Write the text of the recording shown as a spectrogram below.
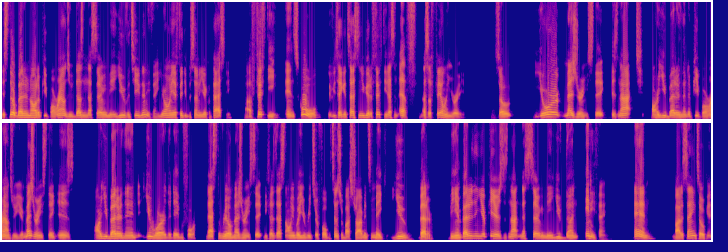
is still better than all the people around you. It doesn't necessarily mean you've achieved anything. You're only at 50% of your capacity. Uh, 50 in school if you take a test and you get a 50 that's an f. That's a failing grade. So your measuring stick is not are you better than the people around you? Your measuring stick is are you better than you were the day before? That's the real measuring stick because that's the only way you reach your full potential by striving to make you better. Being better than your peers does not necessarily mean you've done anything. And by the same token,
